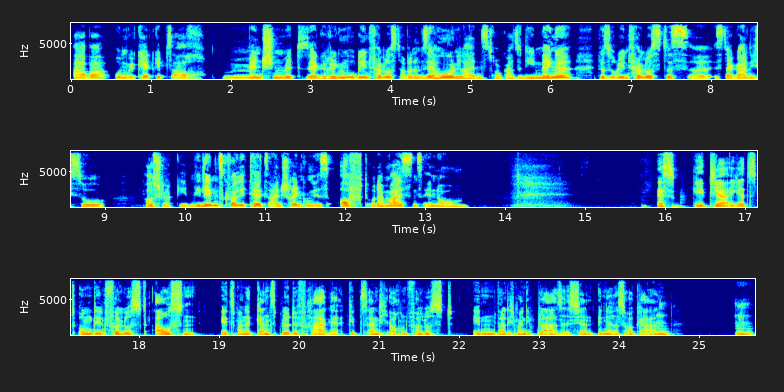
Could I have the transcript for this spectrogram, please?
Aber umgekehrt gibt es auch Menschen mit sehr geringem Urinverlust, aber einem sehr hohen Leidensdruck. Also die Menge des Urinverlustes äh, ist da gar nicht so ausschlaggebend. Die Lebensqualitätseinschränkung ist oft oder meistens enorm. Es geht ja jetzt um den Verlust außen Jetzt mal eine ganz blöde Frage. Gibt es eigentlich auch einen Verlust innen? Weil ich meine, die Blase ist ja ein inneres Organ. Mhm. Mhm.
